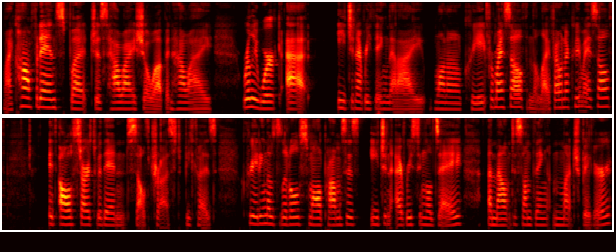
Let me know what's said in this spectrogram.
my confidence, but just how I show up and how I really work at each and everything that I want to create for myself and the life I want to create myself. It all starts within self trust because creating those little small promises each and every single day amount to something much bigger.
